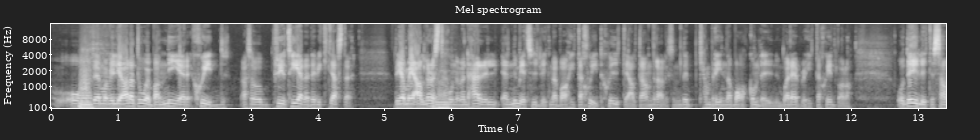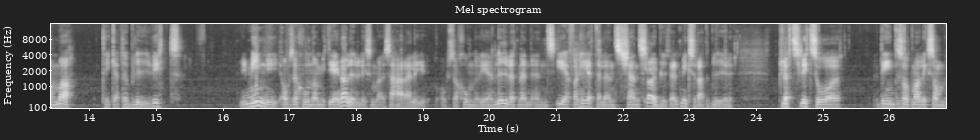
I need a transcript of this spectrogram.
Och Mm. det man vill göra då är bara ner skydd, alltså prioritera det viktigaste. Det gör man i alla Mm. restriktioner men det här är ännu mer tydligt med bara hitta skydd. Skit i allt det andra liksom. Det kan brinna bakom dig, whatever, hitta skydd bara. Och det är ju lite samma, jag att det har blivit min observation av mitt egna liv liksom så här eller observationer i livet men ens erfarenhet eller ens känsla har ju blivit väldigt mycket så att det blir plötsligt så det är inte så att man liksom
